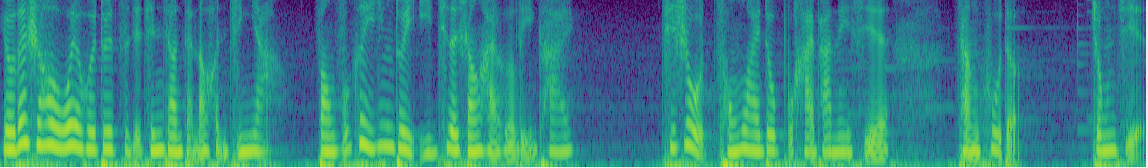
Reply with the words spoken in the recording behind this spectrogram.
有的时候，我也会对自己坚强感到很惊讶，仿佛可以应对一切的伤害和离开。其实我从来都不害怕那些残酷的终结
